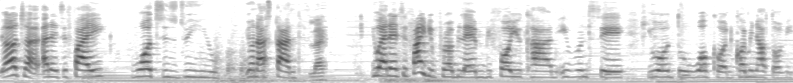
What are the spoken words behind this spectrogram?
You have to identify what is doing you. You understand? like You identify the problem before you can even say you want to work on coming out of it.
